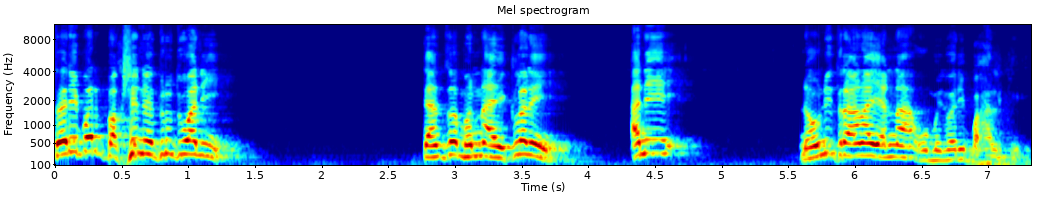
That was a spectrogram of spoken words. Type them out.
तरी पण पक्ष नेतृत्वाने त्यांचं म्हणणं ऐकलं नाही. आणि नवनीत राणा यांना उमेदवारी बहाल केली.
